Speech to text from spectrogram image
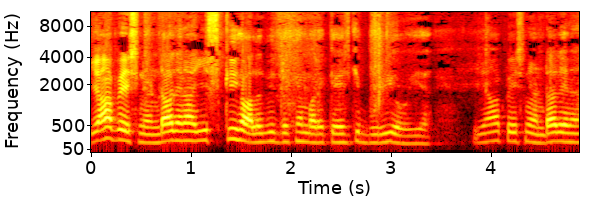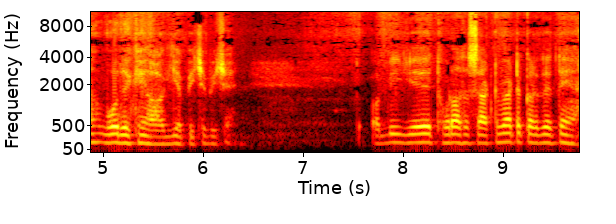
यहाँ पे इसने अंडा देना, इसकी हालत भी देखें, हमारे केज की बुरी हो गई है। यहाँ पे इसने अंडा देना, वो देखें, आ गया पीछे पीछे तो अभी ये थोड़ा सा सेट वेट कर देते हैं।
